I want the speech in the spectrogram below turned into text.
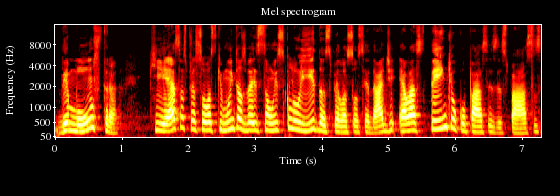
demonstra que essas pessoas que muitas vezes são excluídas pela sociedade, elas têm que ocupar esses espaços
